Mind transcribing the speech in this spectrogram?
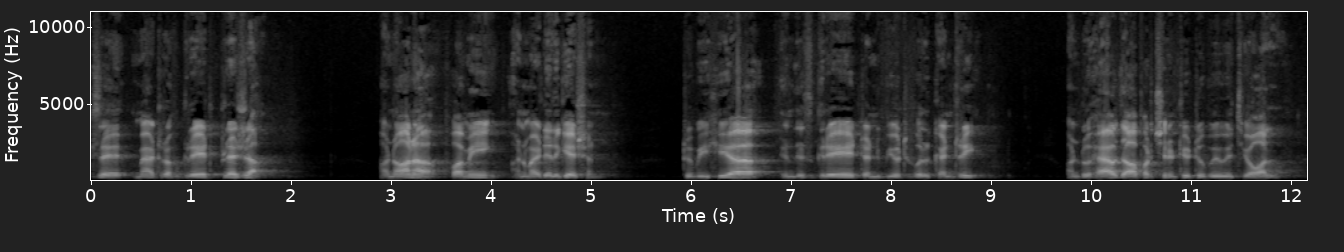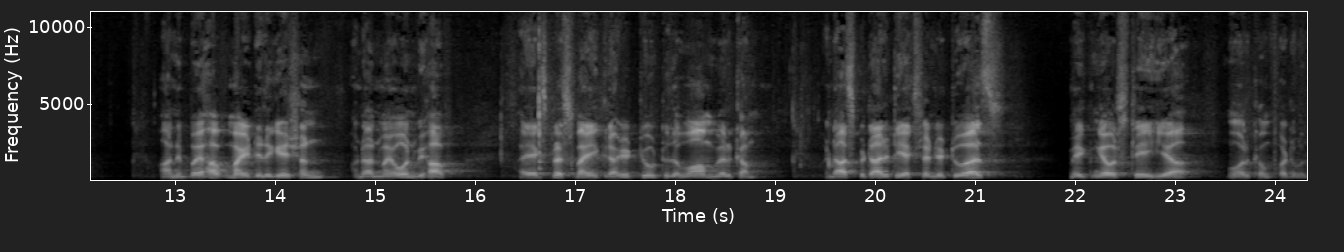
It's a matter of great pleasure and honor for me and my delegation to be here in this great and beautiful country and to have the opportunity to be with you all. On behalf of my delegation and on my own behalf, I express my gratitude to the warm welcome and hospitality extended to us, making our stay here more comfortable.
